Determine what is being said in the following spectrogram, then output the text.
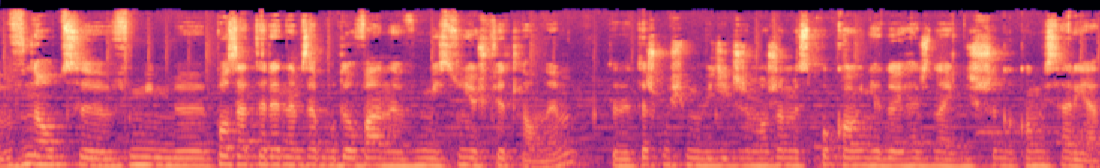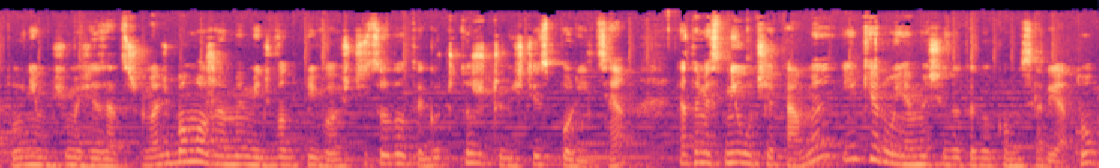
w nocy w, poza terenem zabudowanym, w miejscu nieoświetlonym? Wtedy też musimy wiedzieć, że możemy spokojnie dojechać do najbliższego komisariatu, nie musimy się zatrzymać, bo możemy mieć wątpliwości co do tego, czy to rzeczywiście jest policja. Natomiast nie uciekamy i kierujemy się do tego komisariatu,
